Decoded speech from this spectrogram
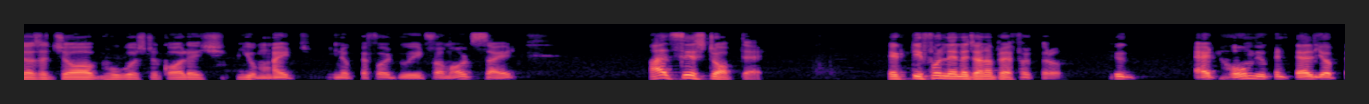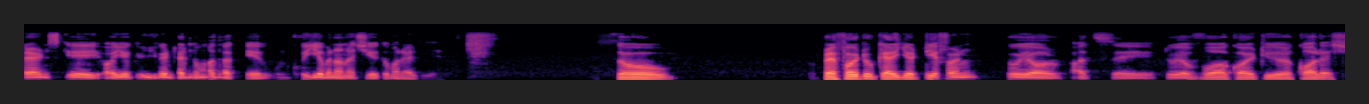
does a job who goes to college you might you know prefer to eat from outside i'd say stop that एक टिफिन लेने जाना प्रेफर करो at home you can tell your parents के और you you can tell your mother के उनको ये बनाना चाहिए तुम्हारे लिए so prefer to carry your tiffin to your i'd say to your work or to your college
